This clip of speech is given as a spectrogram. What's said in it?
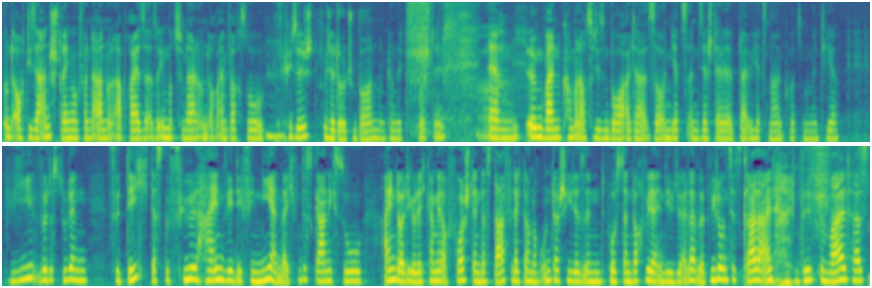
Und auch diese Anstrengung von der An- und Abreise, also emotional und auch einfach so mhm. physisch mit der Deutschen Bahn, man kann sich das vorstellen. Oh. Ähm, irgendwann kommt man auch zu diesem, boah, Alter, so und jetzt an dieser Stelle bleibe ich jetzt mal einen kurzen Moment hier. Wie würdest du denn für dich das Gefühl Heimweh definieren? Weil ich finde es gar nicht so eindeutig oder ich kann mir auch vorstellen, dass da vielleicht auch noch Unterschiede sind, wo es dann doch wieder individueller wird. Wie du uns jetzt gerade ein, ein Bild gemalt hast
